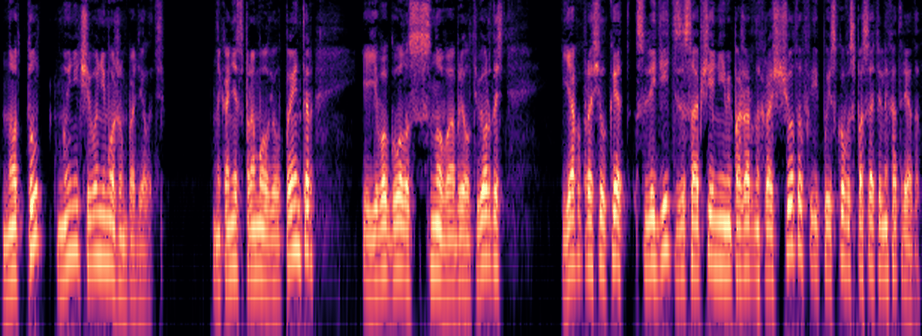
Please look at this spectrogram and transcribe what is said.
Но тут мы ничего не можем поделать. Наконец промолвил Пейнтер, и его голос снова обрел твердость — я попросил Кэт следить за сообщениями пожарных расчетов и поисково-спасательных отрядов.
